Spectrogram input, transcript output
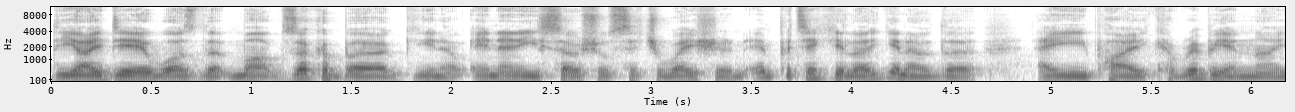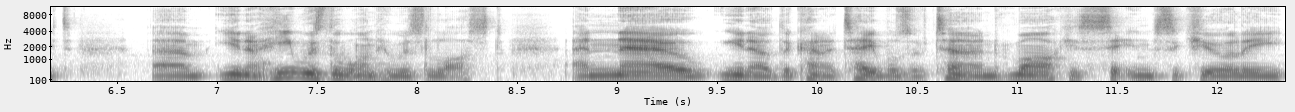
the idea was that Mark Zuckerberg you know in any social situation in particular you know the AEPi Caribbean night um, you know, he was the one who was lost, and now you know the kind of tables have turned. Mark is sitting securely,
